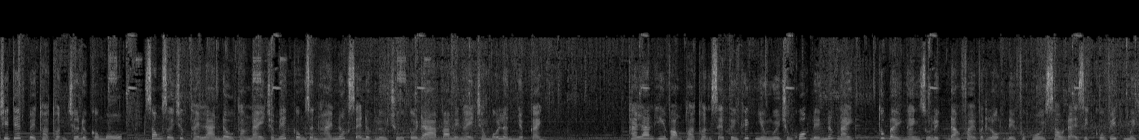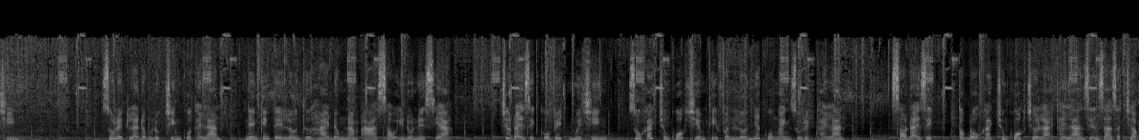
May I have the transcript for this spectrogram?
Chi tiết về thỏa thuận chưa được công bố, song giới chức Thái Lan đầu tháng này cho biết công dân hai nước sẽ được lưu trú tối đa 30 ngày trong mỗi lần nhập cảnh. Thái Lan hy vọng thỏa thuận sẽ khuyến khích nhiều người Trung Quốc đến nước này, thúc đẩy ngành du lịch đang phải vật lộn để phục hồi sau đại dịch Covid-19. Du lịch là động lực chính của Thái Lan, nền kinh tế lớn thứ hai Đông Nam Á sau Indonesia. Trước đại dịch Covid-19, du khách Trung Quốc chiếm thị phần lớn nhất của ngành du lịch Thái Lan. Sau đại dịch, tốc độ khách Trung Quốc trở lại Thái Lan diễn ra rất chậm.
